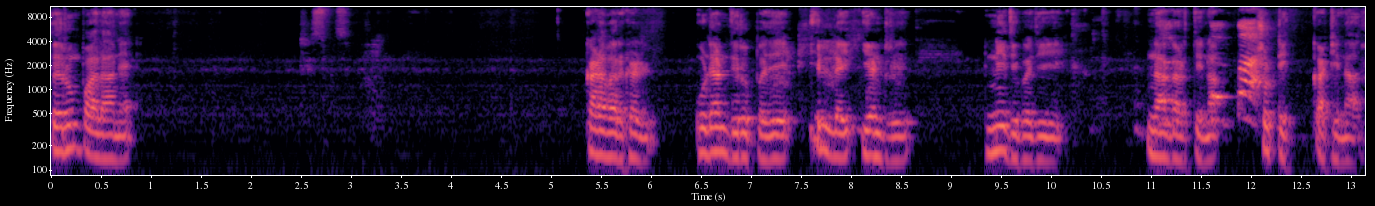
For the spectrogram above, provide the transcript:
பெரும்பாலான கணவர்கள் உணர்ந்திருப்பதே இல்லை என்று நீதிபதி நாகார்த்தினா சுட்டிக்காட்டினார்.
